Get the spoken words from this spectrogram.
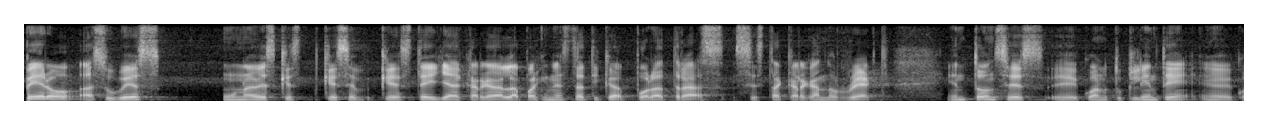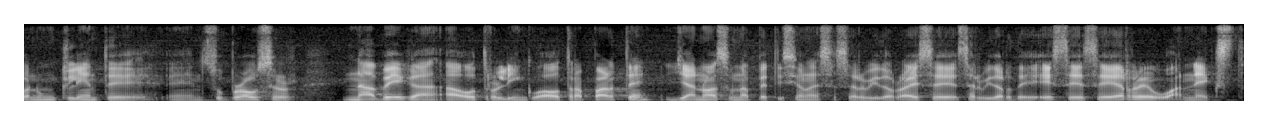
Pero a su vez, una vez que, que, se, que esté ya cargada la página estática, por atrás se está cargando React. Entonces, eh, cuando tu cliente, eh, cuando un cliente en su browser navega a otro link o a otra parte, ya no hace una petición a ese servidor, a ese servidor de SSR o a Next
